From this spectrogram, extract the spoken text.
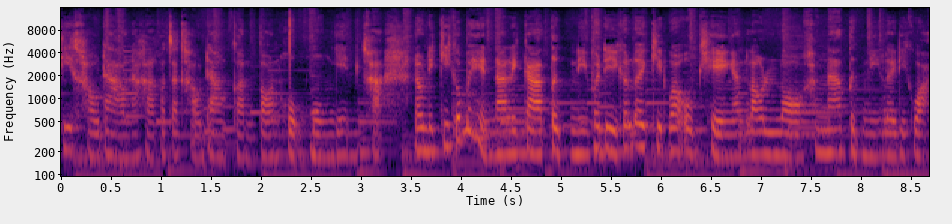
ที่เขาดาวนะคะ ก็จะเขาดาวก่อนตอน6โมงเย็นค่ะแล้วนิกกี้ก็ไม่เห็นนาฬิกาตึกนี้พอดีก็เลยคิดว่าโอเคงั้นเรารอข้างหน้าตึกนี้เลยดีกว่า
